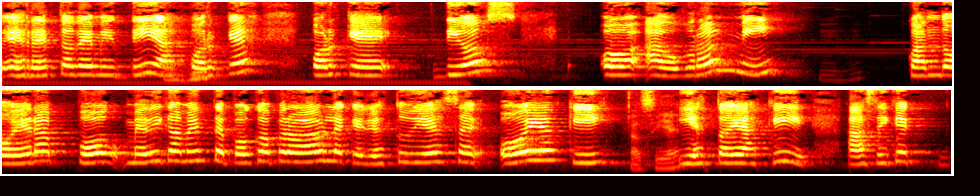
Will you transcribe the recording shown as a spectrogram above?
el resto de mis días. ¿Por qué? Porque Dios obró en mí cuando era po- médicamente poco probable que yo estuviese hoy aquí Así es. y estoy aquí. Así que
